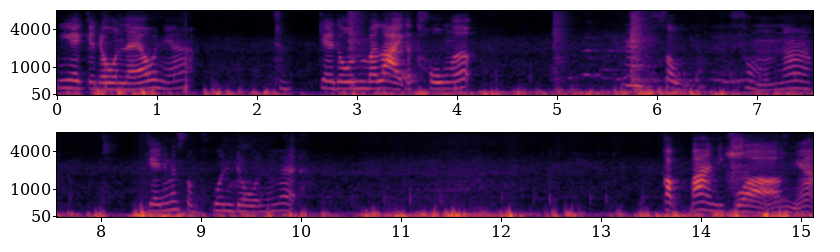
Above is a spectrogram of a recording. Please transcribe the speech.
นี่ไงแกโดนแล้วเนี้ยแกโดนมาหลายกระทงแล้วสมสมน้ำหน้า แกนี่มันสมควรโดนแล้วแหละ กลับบ้านดีกว่าวันเนี้ย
